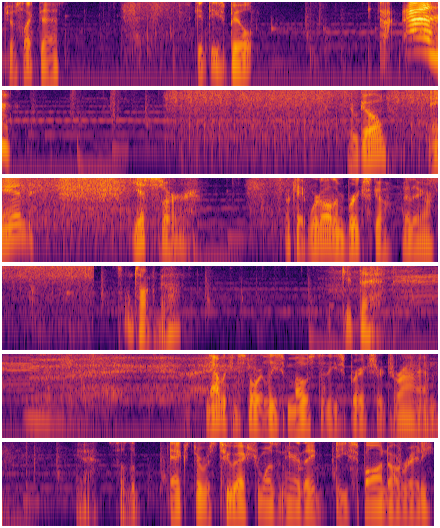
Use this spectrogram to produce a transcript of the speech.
just like that. Let's get these built. Ah. Here we go. And yes, sir. Okay, where'd all them bricks go? There they are. That's what I'm talking about. Get that. Now we can store at least most of these bricks or dry them. Yeah, so the extra was two extra ones in here. They despawned already.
